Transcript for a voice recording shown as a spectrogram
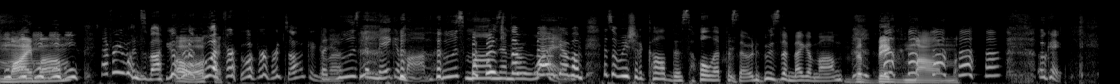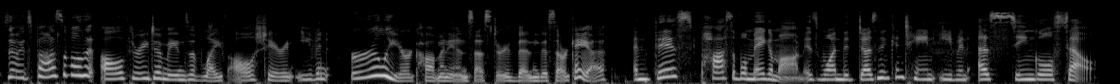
My mom? Everyone's mom. Oh, okay. whoever, whoever we're talking But about. who's the mega mom? Who's mom Who's number the one? mega mom? That's what we should have called this whole episode. Who's the mega mom? The big mom. Okay, so it's possible that all three domains of life all share an even earlier common ancestor than this archaea. And this possible megamom is one that doesn't contain even a single cell.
